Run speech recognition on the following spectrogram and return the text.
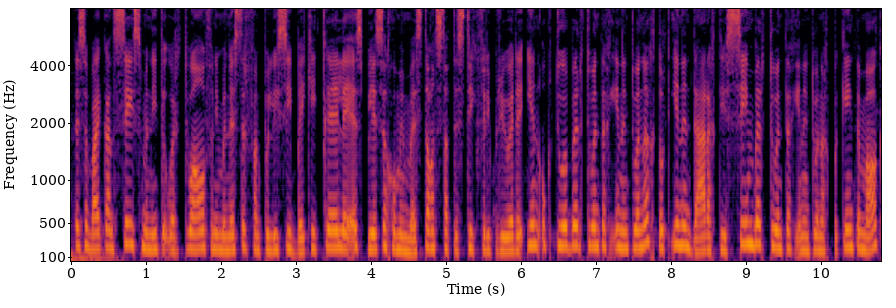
Dis nou bykans 6 minute oor 12 en die minister van Polisie Bekkie Cele is besig om die misdaadstatistiek vir die periode 1 Oktober 2021 tot 31 Desember 2021 bekend te maak.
